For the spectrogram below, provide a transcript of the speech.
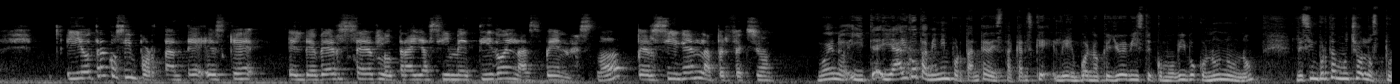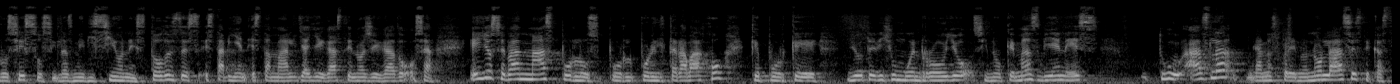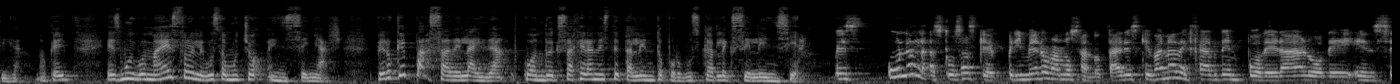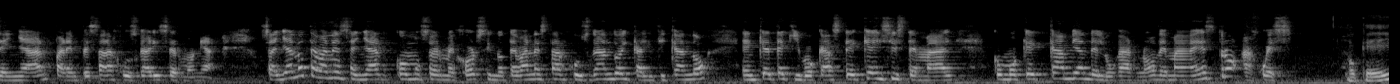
Y otra cosa importante es que el deber ser lo trae así metido en las venas, ¿no? Persiguen la perfección. Bueno, y, algo también importante a destacar es que, bueno, que yo he visto y como vivo con un uno, les importa mucho los procesos y las mediciones. Todo es, está bien, está mal, ya llegaste, no has llegado. O sea, ellos se van más por los, por, por el trabajo que porque yo te dije un buen rollo, sino que más bien es tú hazla, ganas premio, no la haces, te castigan, ¿ok? Es muy buen maestro y le gusta mucho enseñar. Pero ¿qué pasa, Adelaida, cuando exageran este talento por buscar la excelencia? Pues una de las cosas que primero vamos a notar es que van a dejar de empoderar o de enseñar para empezar a juzgar y sermonear. O sea, ya no te van a enseñar cómo ser mejor, sino te van a estar juzgando y calificando en qué te equivocaste, qué hiciste mal, como que cambian de lugar, ¿no? De maestro a juez.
